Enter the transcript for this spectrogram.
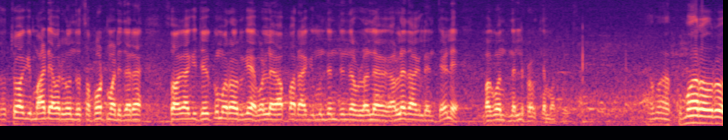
ಸ್ವಚ್ಛವಾಗಿ ಮಾಡಿ ಅವ್ರಿಗೊಂದು ಸಪೋರ್ಟ್ ಮಾಡಿದ್ದಾರೆ. ಸೊ ಹಾಗಾಗಿ ಜಯಕುಮಾರ್ ಅವ್ರಿಗೆ ಒಳ್ಳೆಯ ವ್ಯಾಪಾರ ಆಗಿ ಮುಂದಿನ ದಿನ ಒಳ್ಳೆ ಒಳ್ಳೆಯದಾಗಲಿ ಅಂತೇಳಿ ಭಗವಂತನಲ್ಲಿ ಪ್ರಾರ್ಥನೆ ಮಾಡ್ಕೊಳ್ತೀನಿ. ನಮ್ಮ ಕುಮಾರ್ ಅವರು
